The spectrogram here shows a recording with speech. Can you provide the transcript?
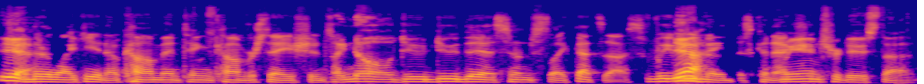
Yeah. And they're like, you know, commenting conversations like, no, dude, do this. And I'm just like, that's us. We, yeah. we made this connection. We introduced that.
